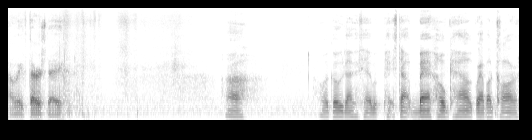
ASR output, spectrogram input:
I'll leave Thursday. Uh, I'll go, like I said, stop back hometown, grab my car,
